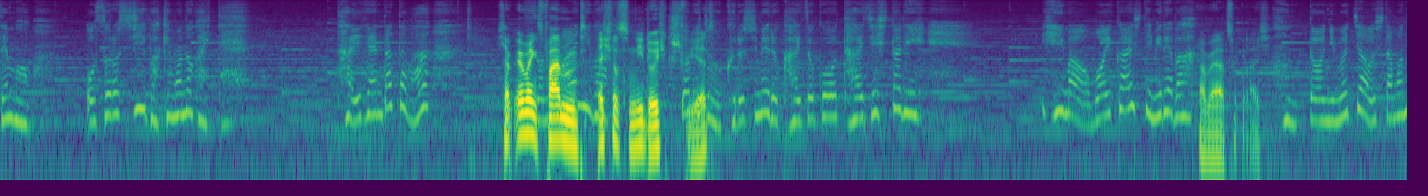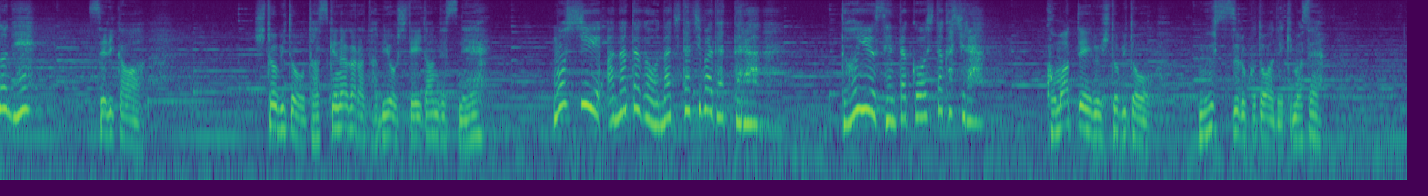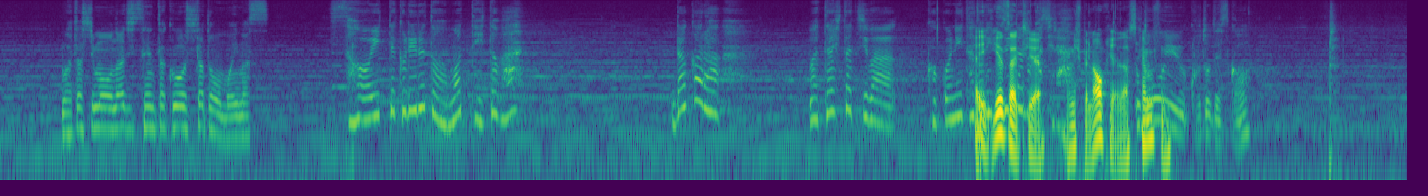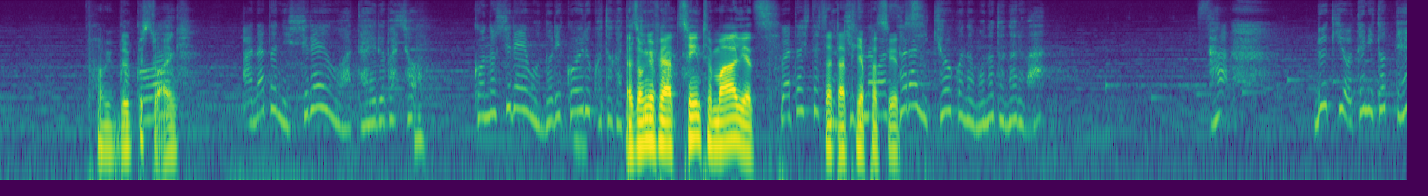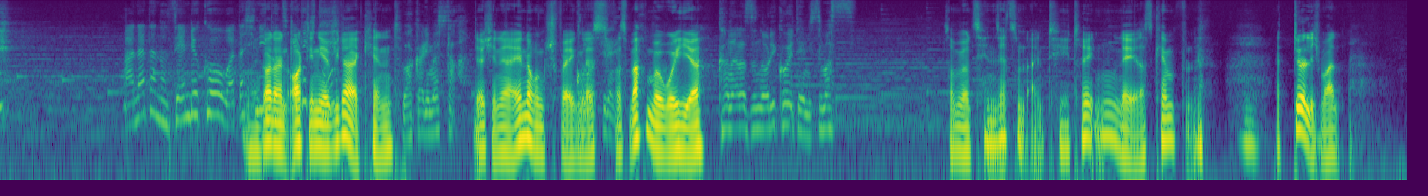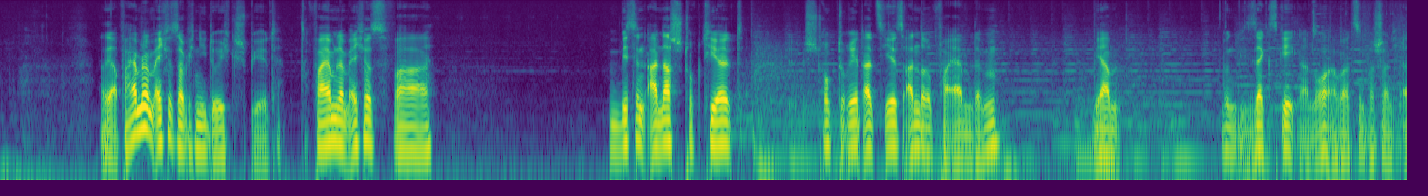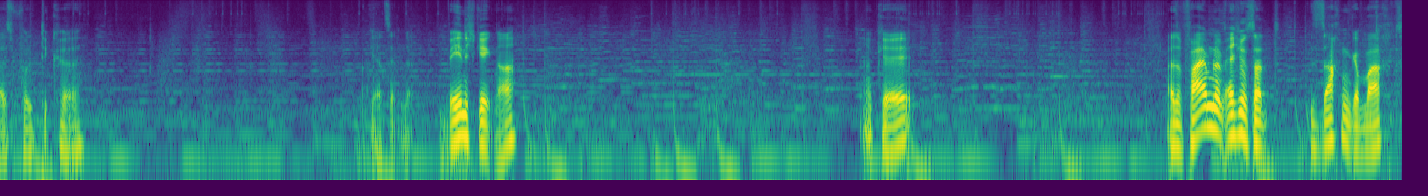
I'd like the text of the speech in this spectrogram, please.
でも恐ろしい化け物がいて大変だったわ Ich habe übrigens Fire Emblem Echos nie 人 durchgespielt. 々を苦しめる海賊を退治したり今思い返してみれば Aber ja zugleich. 本当に無茶をしたものねセリカは人々を助けながら旅をしていたんですねもしあなたが同じ立場だったらどういう選択をしたかしら？困っている人々を無視することはできません私も同じ選択をしたと思いますそう言ってくれると思っていたわだから私たちはここにたど Hey, り着 ihr いた seid の hier かしら und ich bin auch hier. Lass どう kämpfen. いうことですか？Wie blöd bist du eigentlich? あなたに試練を与える場所この試練を乗り越えることが Also ungefähr zehnte Mal jetzt. 私たち seit の das hier passiert さらに強固なものとなるわさあ武器を手に取ってあなたの全力を私 Oh に Gott, ein ぶつ Ort, け den て ihr きて wiedererkennt, わかりました der euch in Erinnerung schwelgen lässt. Was machen wir wohl hier? 必ず乗り越えてみせます Sollen wir uns hinsetzen und einen Tee trinken? Nee, das Kämpfen. Natürlich, Mann. Also ja, Fire Emblem Echos habe ich nie durchgespielt. Fire Emblem Echos war ein bisschen anders strukturiert, strukturiert als jedes andere Fire Emblem. Wir haben irgendwie sechs Gegner nur, aber sind wahrscheinlich alles voll dicke. Jetzt sind wenig Gegner. Okay. Also Fire Emblem Echos hat Sachen gemacht.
